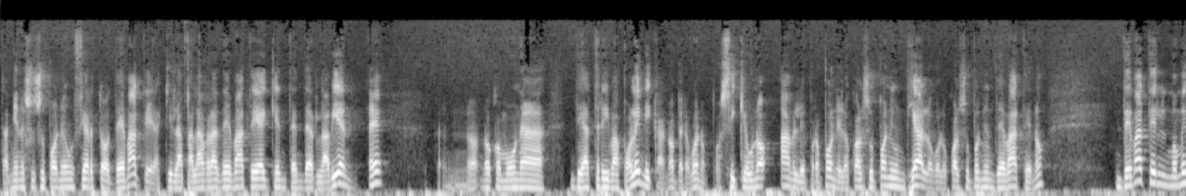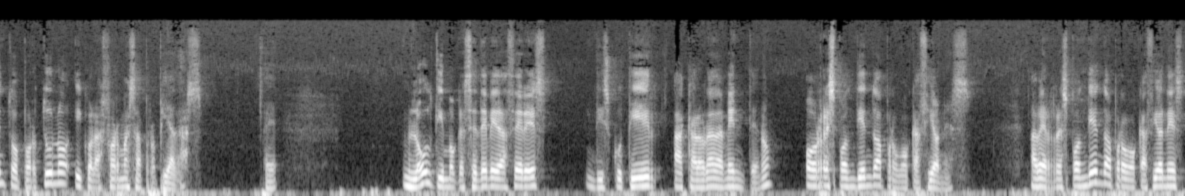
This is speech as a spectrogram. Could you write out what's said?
también eso supone un cierto debate. Aquí la palabra debate hay que entenderla bien, ¿eh? no, no como una diatriba polémica, ¿no? Pero bueno, pues sí que uno hable, propone, lo cual supone un diálogo, lo cual supone un debate, ¿no? Debate en el momento oportuno y con las formas apropiadas. Lo último que se debe de hacer es discutir acaloradamente, ¿no? O respondiendo a provocaciones. A ver, respondiendo a provocaciones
